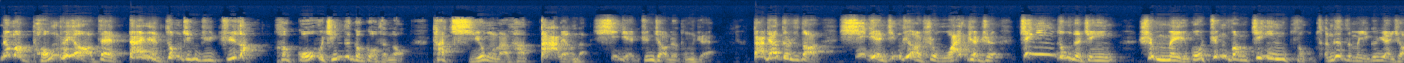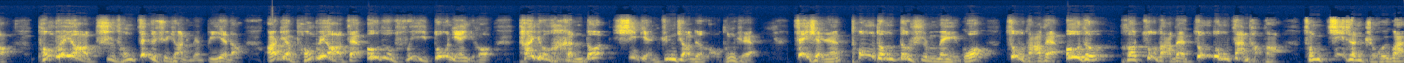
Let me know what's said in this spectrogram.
那么蓬佩奥在担任中情局局长和国务卿这个过程中，他启用了他大量的西点军校的同学，大家都知道，西点军校是完全是精英中的精英，是美国军方精英组成的这么一个院校。蓬佩奥是从这个学校里面毕业的，而且蓬佩奥在欧洲服役多年以后，他有很多西点军校的老同学，这些人通通都是美国驻扎在欧洲和驻扎在中东战场上，从基层指挥官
